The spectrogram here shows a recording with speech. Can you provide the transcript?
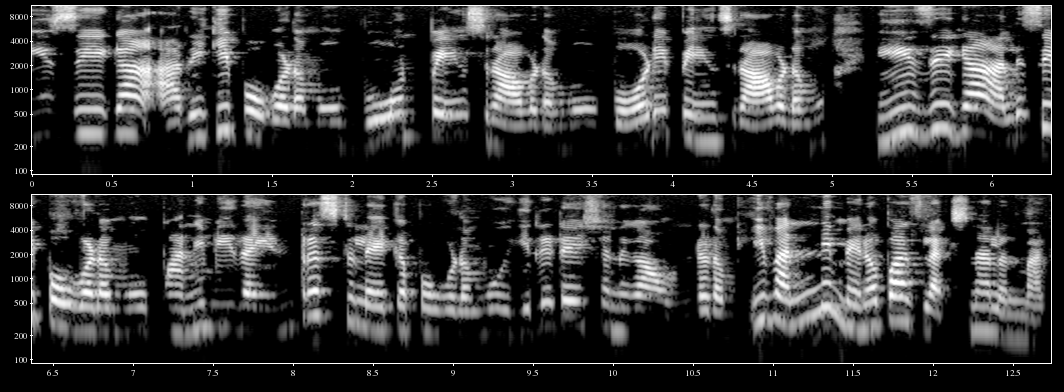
ఈజీగా అరిగిపోవడము బోన్ పెయిన్స్ రావడము బాడీ పెయిన్స్ రావడము ఈజీగా అలసిపోవడము పని మీద ఇంట్రెస్ట్ లేకపోవడము ఇరిటేషన్గా ఉండడం ఇవన్నీ మెనోపాజ్ లక్షణాలు అనమాట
